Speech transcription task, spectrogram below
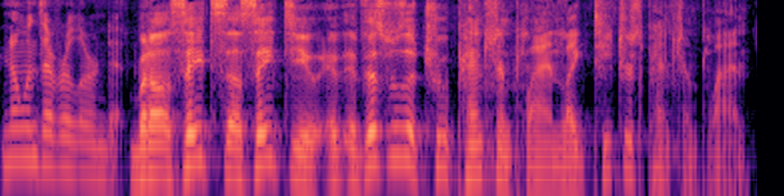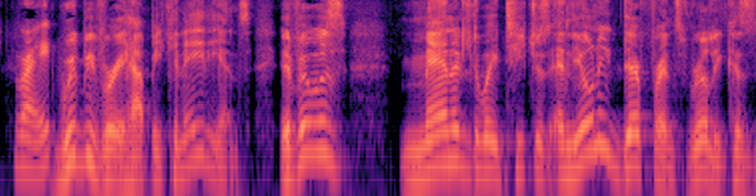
No one's ever learned it. But I'll say, I'll say to you, if, if this was a true pension plan, like teachers' pension plan, Right. we'd be very happy Canadians. If it was managed the way teachers, and the only difference really, because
